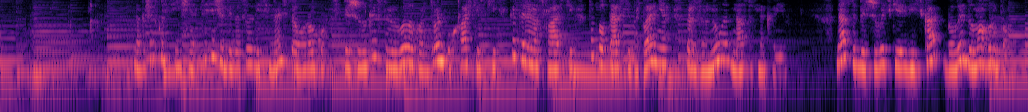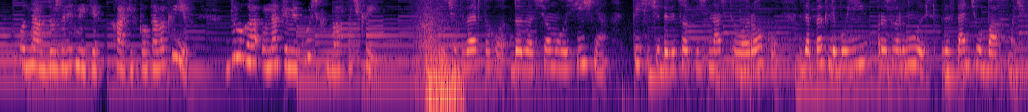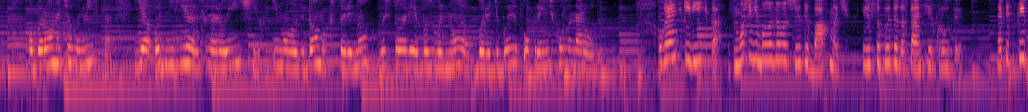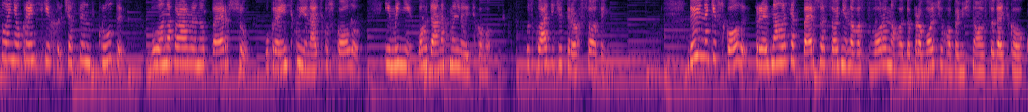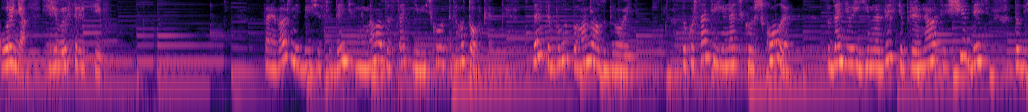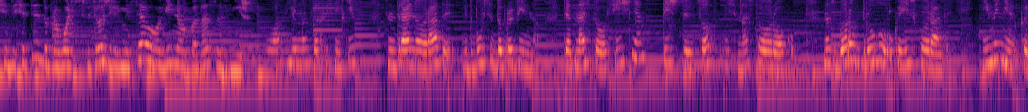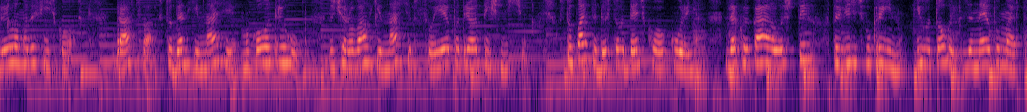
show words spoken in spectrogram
На початку січня 1918 року більшовики встановили контроль у Харківській, Катеринославській та Полтавській губерніях та розгорнули наступ на Київ. Наступ більшовицькі війська вели двома групами: одна вздовж залізниці Харків-Полтава-Київ, друга у напрямі Курськ-Бахмач-Київ. З 4 до 27 січня 1918 року запеклі бої розгорнулись за станцію Бахмач. Оборона цього міста є однією з героїчних і маловідомих сторінок в історії визвольної боротьби українського народу. Українські війська змушені були залишити Бахмач і відступити до станції Крути. На підкріплення українських частин в Крути було направлено першу українську юнацьку школу імені Богдана Хмельницького у складі чотирьох сотень. До юнаків школи приєдналася перша сотня новоствореного добровольчого помічного студентського курення січових стрільців. Переважна більшість студентів не мала достатньої військової підготовки. Студенти були погано озброєні. До курсантів юнацької школи, студентів і гімназистів приєдналося ще десь до 80 добровольців з підрозділів місцевого вільного козацтва з Ніжин. Юних захисників Центральної Ради відбувся добровільно 15 січня 1918 року на зборах Другої української ради імені Кирила Медофійського. братства студент гімназії Микола Тригуб зачарував гімнастів своєю патріотичністю. Вступайте до студентського курення, закликає лише тих, хто вірить в Україну і готовий за нею померти.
